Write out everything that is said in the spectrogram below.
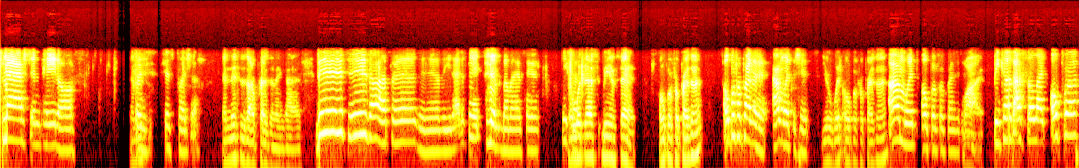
smashed and paid off And for this, his pleasure. and this is our president, guys. This is our president of the United States. Ass nigga. So with that being said, Oprah for president. Oprah for president. I'm with the shit. You're with Oprah for president. I'm with Oprah for president. Why? Because I feel like Oprah,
